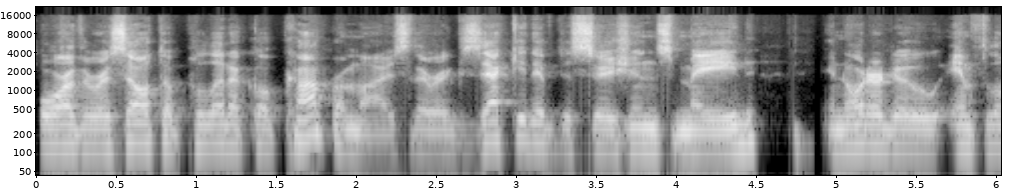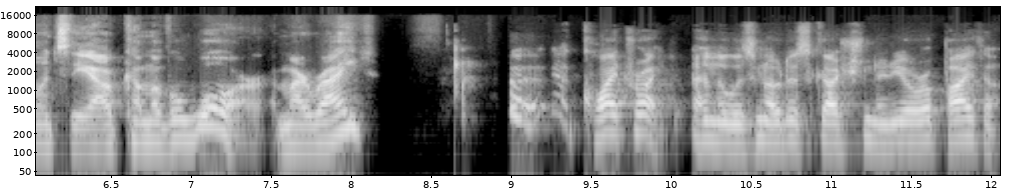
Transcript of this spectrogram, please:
or the result of political compromise. They're executive decisions made in order to influence the outcome of a war. Am I right? Uh, quite right. And there was no discussion in Europe either.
